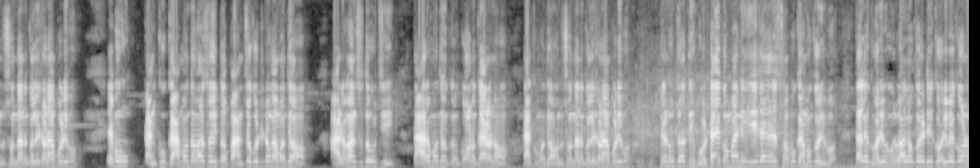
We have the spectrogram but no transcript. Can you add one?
ଅନୁସନ୍ଧାନ କଲେ ଜଣାପଡ଼ିବ। ଏବଂ ତାଙ୍କୁ କାମ ଦେବା ସହିତ ପାଞ୍ଚ କୋଟି ଟଙ୍କା ମଧ୍ୟ ଆଡ଼ଭାନ୍ସ ଦେଉଛି। ତାର ମଧ୍ୟ କ'ଣ କାରଣ ତାକୁ ମଧ୍ୟ ଅନୁସନ୍ଧାନ କଲେ ଜଣାପଡ଼ିବ ତେଣୁ ଯଦି ଗୋଟାଏ କମ୍ପାନୀ ଏ ଜାଗାରେ ସବୁ କାମ କରିବ ତାହେଲେ ଗରିବ ଗୁରୁବା ଲୋକ ଏଠି କରିବେ କ'ଣ?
